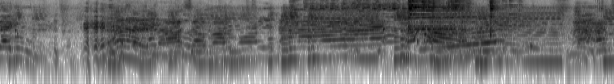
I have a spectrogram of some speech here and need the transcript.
দাইরু ময়না। লাশ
